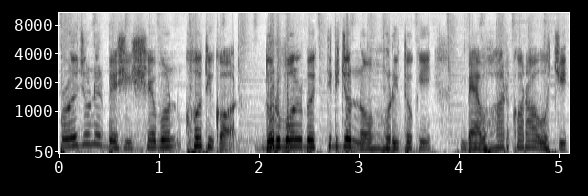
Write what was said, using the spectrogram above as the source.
প্রয়োজনের বেশি সেবন ক্ষতিকর। দুর্বল ব্যক্তির জন্য হরিতকি ব্যবহার করা উচিত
